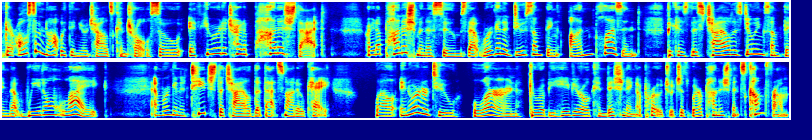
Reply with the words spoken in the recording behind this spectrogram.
They're also not within your child's control. So, if you were to try to punish that, right? A punishment assumes that we're going to do something unpleasant because this child is doing something that we don't like, and we're going to teach the child that that's not okay. Well, in order to learn through a behavioral conditioning approach, which is where punishments come from,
